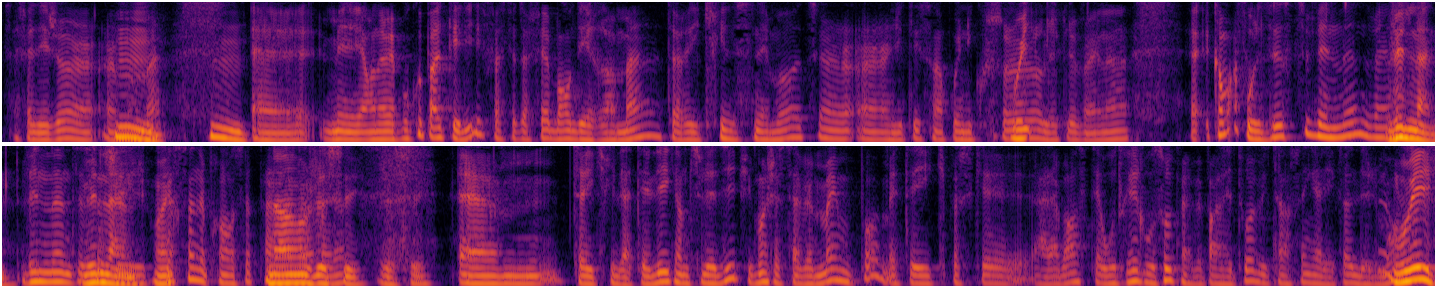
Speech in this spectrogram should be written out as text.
ça fait déjà un, un Hmm. moment. Hmm. Euh, mais on avait beaucoup parlé de tes livres parce que tu as fait bon des romans, tu as écrit du cinéma, tu sais, un, un été sans point ni coup sûr, Oui. Luc Le Vinland. Euh, comment faut le dire? C'est-tu Vinland? Vinland? Vinland. Vinland, c'est ça. Vinland, ouais. Personne ne prononçait par Non, je sais, je sais. Euh, tu as écrit de la télé, comme tu l'as dit, puis moi, je savais même pas, mais tu écrit parce que à la base, c'était Audrey Rousseau qui m'avait parlé de toi, vu que tu enseignes à l'école de l'humour. Oui,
